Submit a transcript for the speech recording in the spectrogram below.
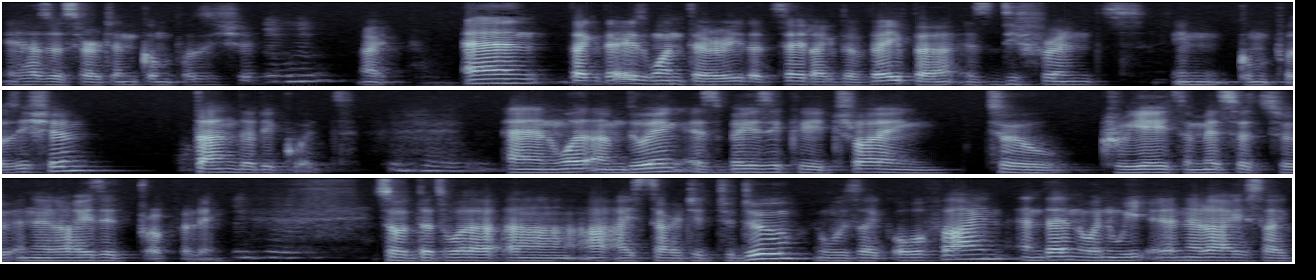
it has a certain composition right? And like there is one theory that say like the vapor is different in composition than the liquid. And what I'm doing is basically trying to create a method to analyze it properly. So that's what uh, I started to do. It was like all fine. And then when we analyze like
